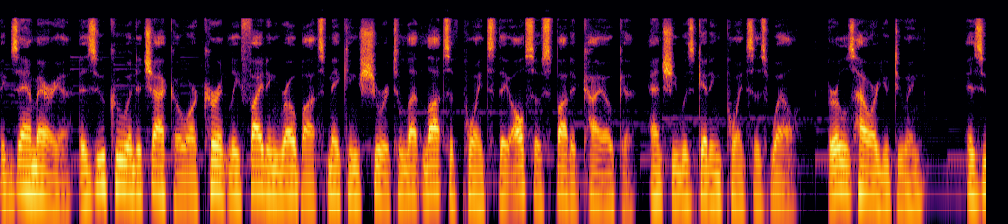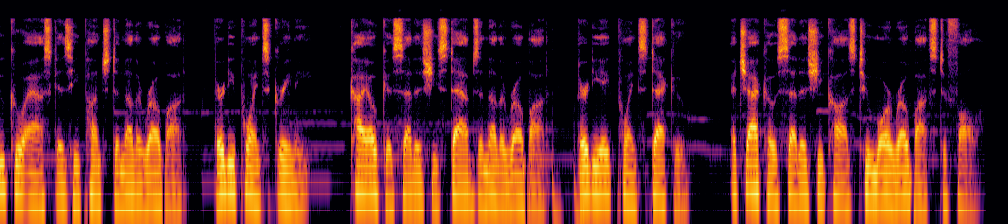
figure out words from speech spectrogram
Exam area, Izuku and Ochako are currently fighting robots making sure to let lots of points they also spotted Kyoka and she was getting points as well. Girls how are you doing? Izuku asked as he punched another robot. 30 points Greeny. Kyoka said as she stabs another robot. 38 points Deku. Ochako said as she caused two more robots to fall.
